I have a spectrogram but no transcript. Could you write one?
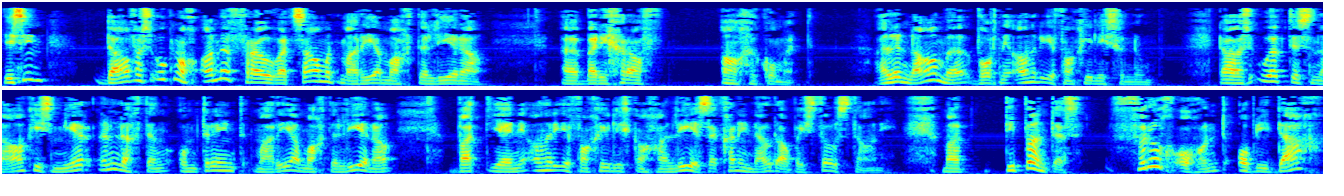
Jy sien, daar was ook nog ander vroue wat saam met Maria Magdalena uh, by die graf aangekom het. Hulle name word in die ander evangelies genoem. Daar is ook tussen hakies meer inligting omtrent Maria Magdalena wat jy in die ander evangelies kan gaan lees. Ek gaan nie nou daarby stil staan nie. Maar die punt is, vroegoggend op die dag,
